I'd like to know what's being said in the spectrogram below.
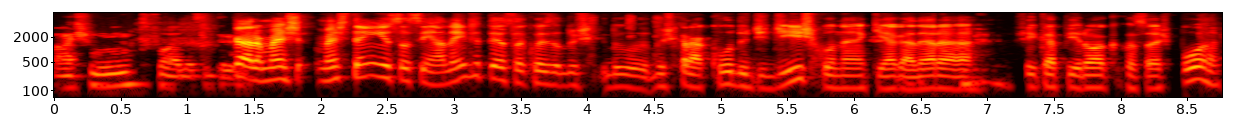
Eu acho muito foda essa trilha. Cara, mas, mas tem isso, assim, além de ter essa coisa dos, do- dos cracudos de disco, né? Que a galera fica piroca com essas porra.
